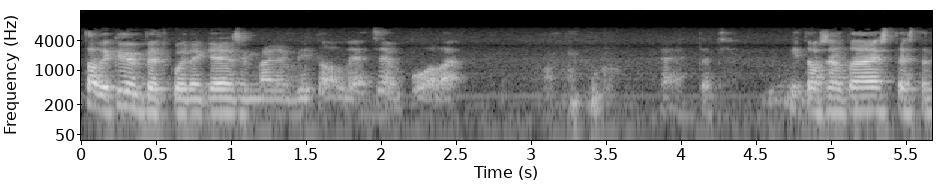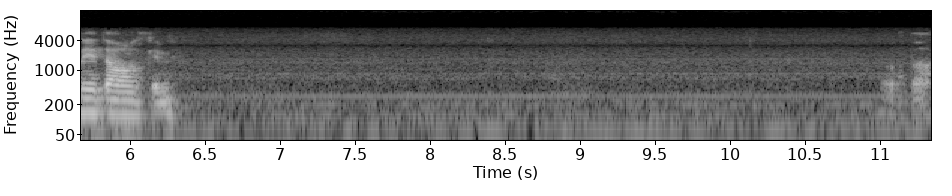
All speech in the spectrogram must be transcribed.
Tämä oli kympit kuitenkin ensimmäinen mitalli, että sen puoleen. Et, et, vitoselta ja esteistä niitä onkin. Tota,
